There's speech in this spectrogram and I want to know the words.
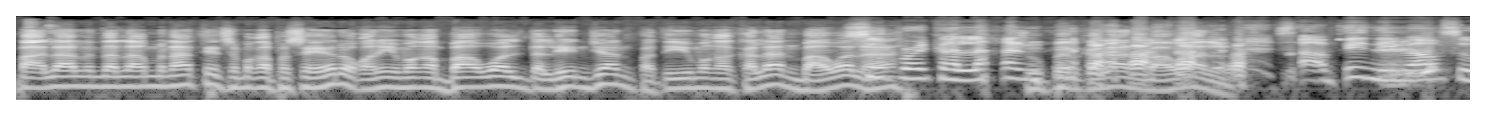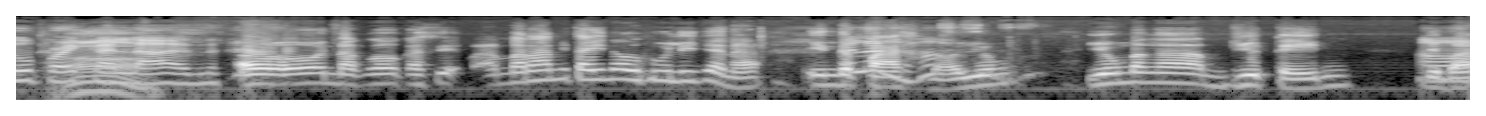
paalala na lang natin sa mga pasahero, kung ano yung mga bawal dalhin dyan, pati yung mga kalan, bawal ha? Super kalan. Super kalan, bawal. Sabi ni Ma'am, super Oo. kalan. Oo, nako kasi ah, marami tayong nahuhuli niyan ha in the Talaga? past no, yung yung mga butane 'di ba?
